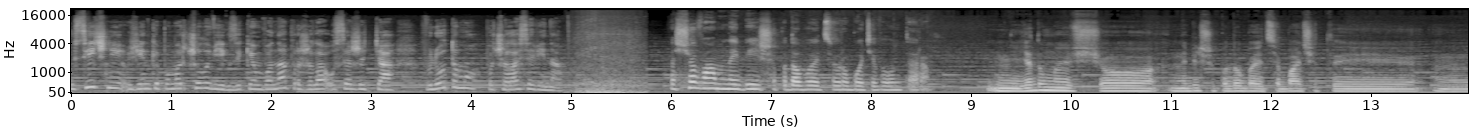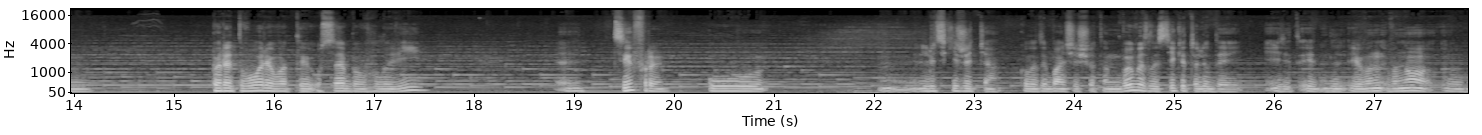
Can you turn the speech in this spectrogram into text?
У січні в жінки помер чоловік, з яким вона прожила усе життя. В лютому почалася війна. А що вам найбільше подобається у роботі волонтера? Я думаю, що найбільше подобається бачити, е, перетворювати у себе в голові е, цифри у людське життя, коли ти бачиш, що там вивезли стільки-то людей. І, і, і воно е,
